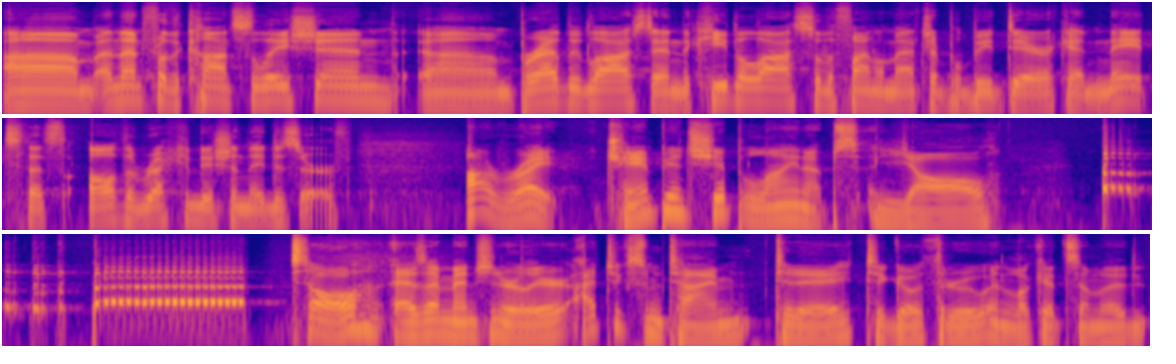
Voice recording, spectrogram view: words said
Um, and then for the consolation, um, Bradley lost and Nikita lost, so the final matchup will be Derek and Nate. That's all the recognition they deserve. All right, championship lineups, y'all. So, as I mentioned earlier, I took some time today to go through and look at some of the,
